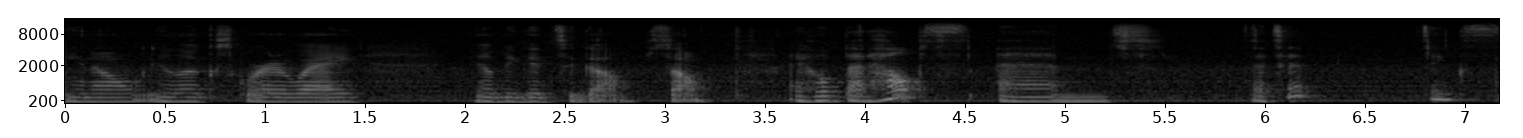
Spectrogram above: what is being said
you know, you look squared away, you'll be good to go. So I hope that helps, and that's it. Thanks.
